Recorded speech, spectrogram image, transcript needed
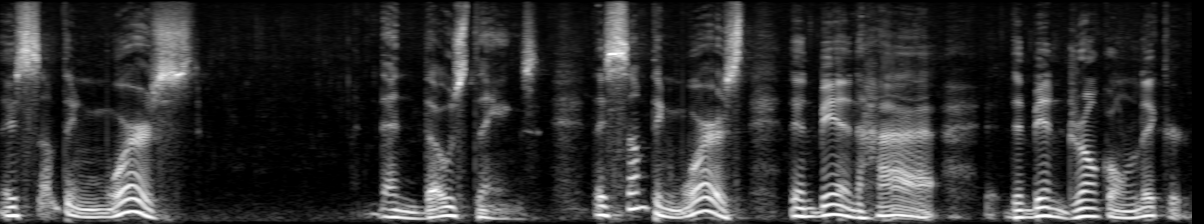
There's something worse than those things. There's something worse than being high, than being drunk on liquor.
